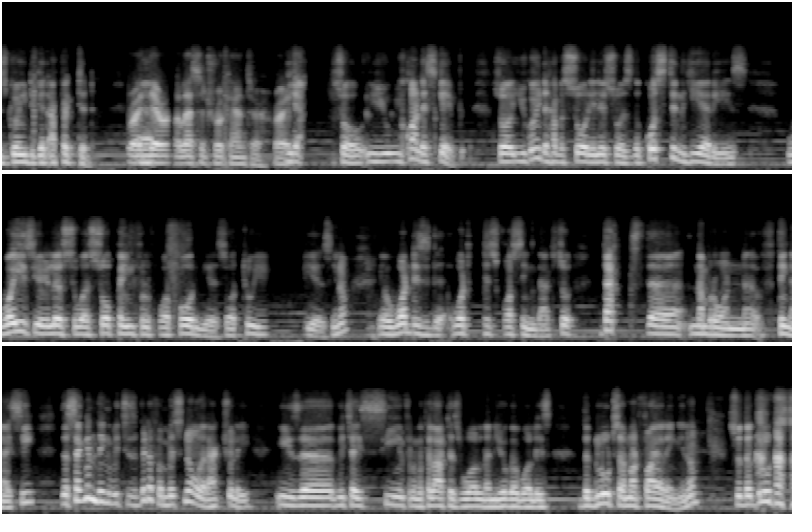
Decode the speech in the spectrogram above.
is going to get affected right uh, there on the lesser trochanter. Right. yeah. so you, you can't escape so you're going to have a sore iliopsoas the question here is why is your iliopsoas so painful for four years or two years you know, what is the, what is causing that? So that's the number one uh, thing i see. The second thing which is a bit of a misnomer actually is uh, which i see from the pilates world and yoga world is the glutes are not firing you know? So the glutes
